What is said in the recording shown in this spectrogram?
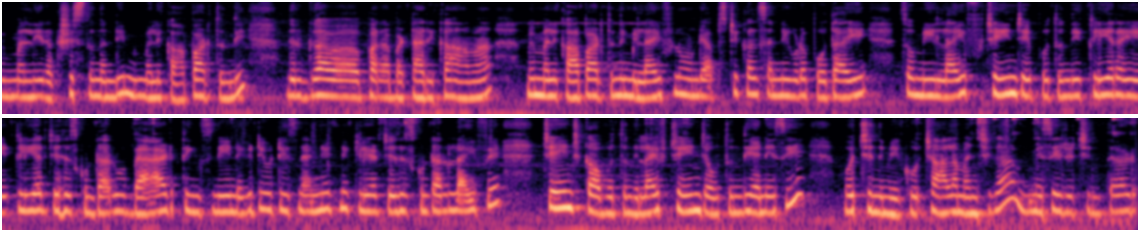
మిమ్మల్ని రక్షిస్తుందండి మిమ్మల్ని కాపాడుతుంది. దుర్గా పరభట్టారిక ఆమె మిమ్మల్ని కాపాడుతుంది. మీ లైఫ్లో ఉండే అబ్స్టికల్స్ అన్నీ కూడా పోతాయి. సో మీ లైఫ్ చేంజ్ అయిపోతుంది. క్లియర్ అయ్యి క్లియర్ చేసేసుకుంటారు. బ్యాడ్ థింగ్స్ని నెగిటివిటీస్ని అన్నిటినీ క్లియర్ చేసేసుకుంటారు. లైఫే చేంజ్ కాబోతుంది. లైఫ్ చేంజ్ అవుతుంది అనేసి వచ్చింది మీకు. చాలా మంచిగా మెసేజ్ వచ్చింది. థర్డ్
